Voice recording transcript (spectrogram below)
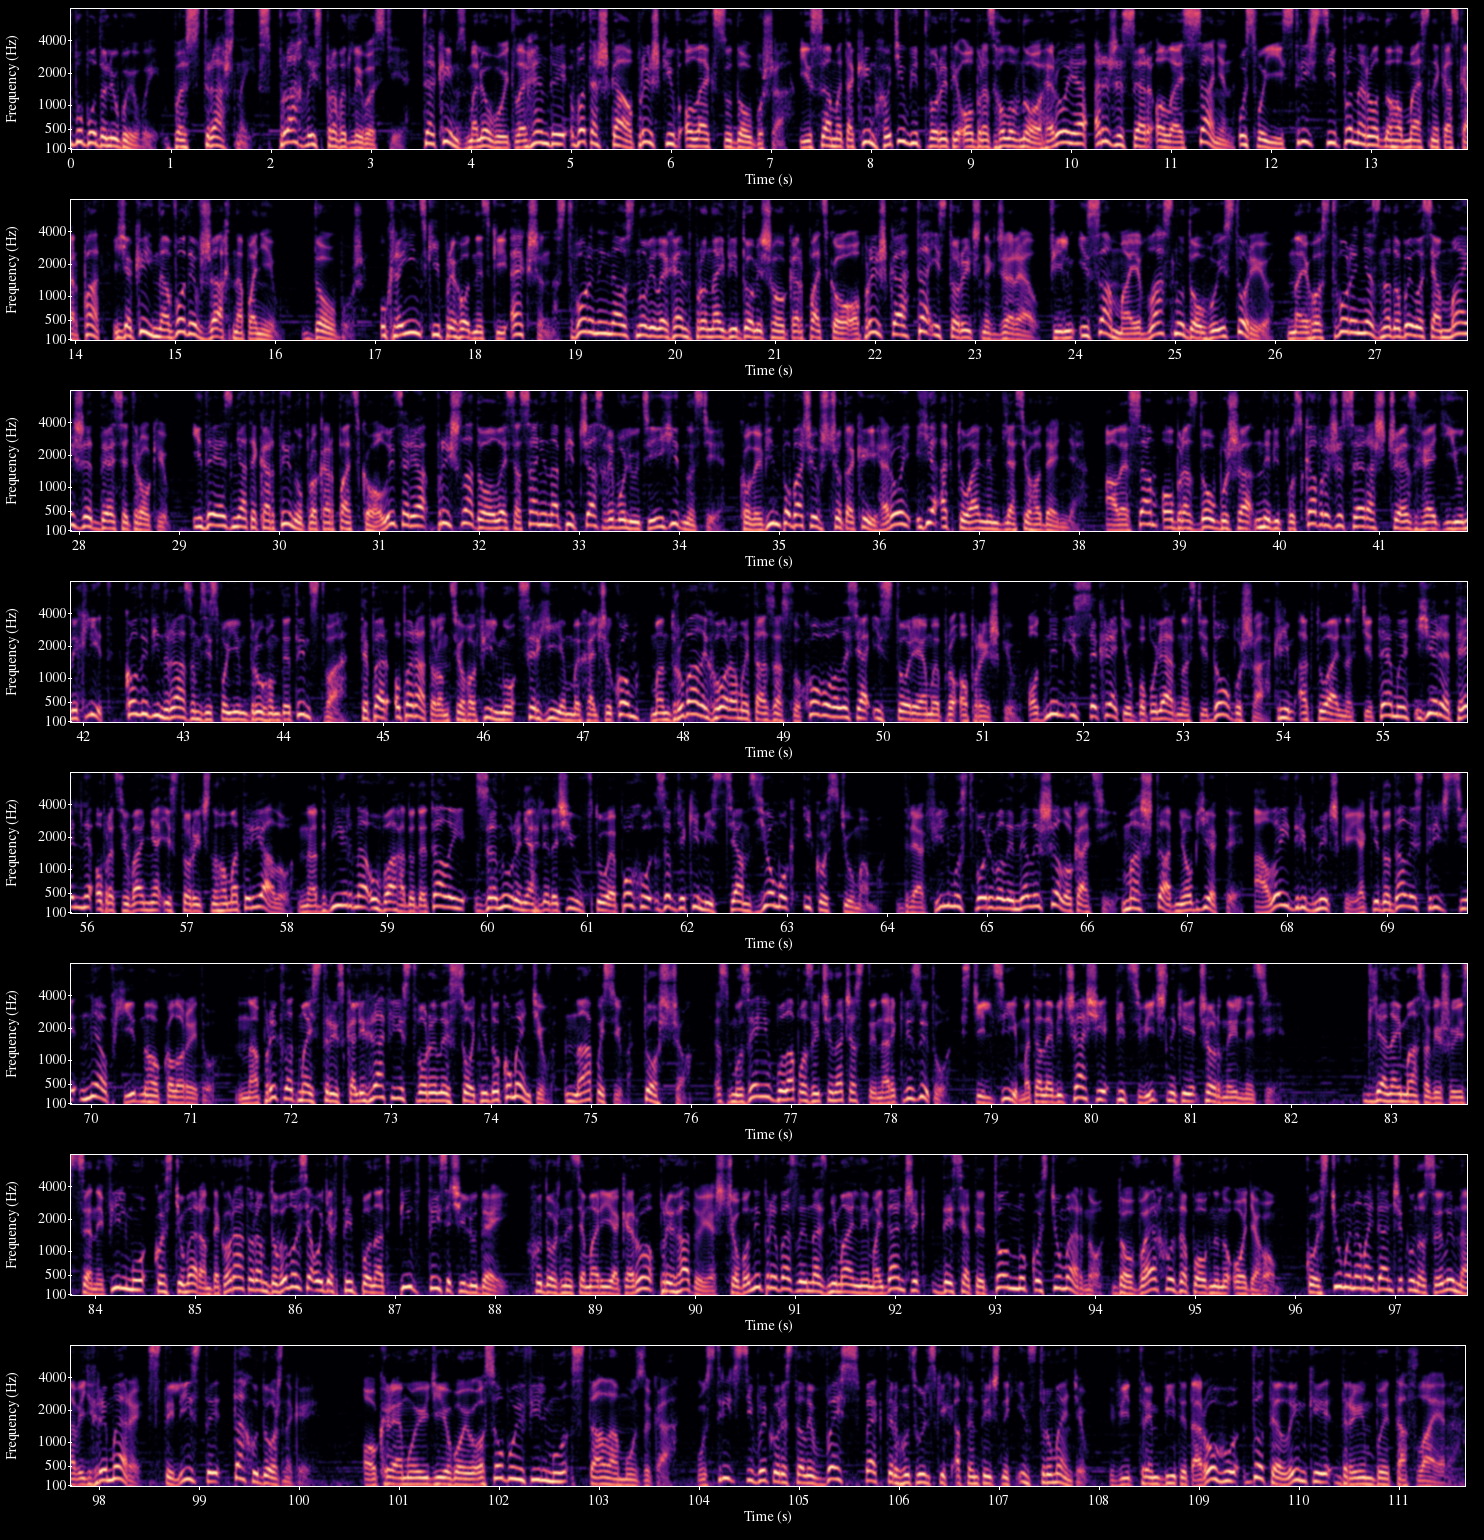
Свободолюбивий, безстрашний, спраглий справедливості. Таким змальовують легенди ватажка опришків Олексу Довбуша. І саме таким хотів відтворити образ головного героя режисер Олесь Санін у своїй стрічці про народного месника з Карпат, який наводив жах на панів. Довбуш український пригодницький екшен, створений на основі легенд про найвідомішого карпатського опришка та історичних джерел. Фільм і сам має власну довгу історію. На його створення знадобилося майже 10 років. Ідея зняти картину про карпатського лицаря прийшла до Олеся Саніна під час Революції Гідності, коли він побачив, що такий герой є актуальним для сьогодення. Але сам образ Довбуша не відпускав режисера ще з геть юних літ, коли він разом зі своїм другом дитинства, тепер оператором цього фільму Сергієм Михальчуком, мандрували горами та заслуховувалися історіями про опришків. Одним із секретів популярності Довбуша, крім актуальності теми, є ретельне опрацювання історичного матеріалу, надмірна увага до деталей, занурення глядачів в ту епоху завдяки місцям зйомок і костюмам. Для фільму створювали не лише локації, масштабні об'єкти, але й дрібнички, які додали стрічці необхідного колориту. Наприклад, майстри з каліграфії створили сотні документів, написів тощо. З музеїв була позичена частина реквізиту: стільці, металеві чаші, підсвічники, чорнильниці. Для наймасовішої сцени фільму костюмерам-декораторам довелося одягти понад пів тисячі людей. Художниця Марія Керо пригадує, що вони привезли на знімальний майданчик 10-тонну костюмерну, доверху заповнену одягом. Костюми на майданчику носили навіть гримери, стилісти та художники. Окремою дієвою особою фільму стала музика. У стрічці використали весь спектр гуцульських автентичних інструментів від трембіти та рогу до телинки, дримби та флаєра.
